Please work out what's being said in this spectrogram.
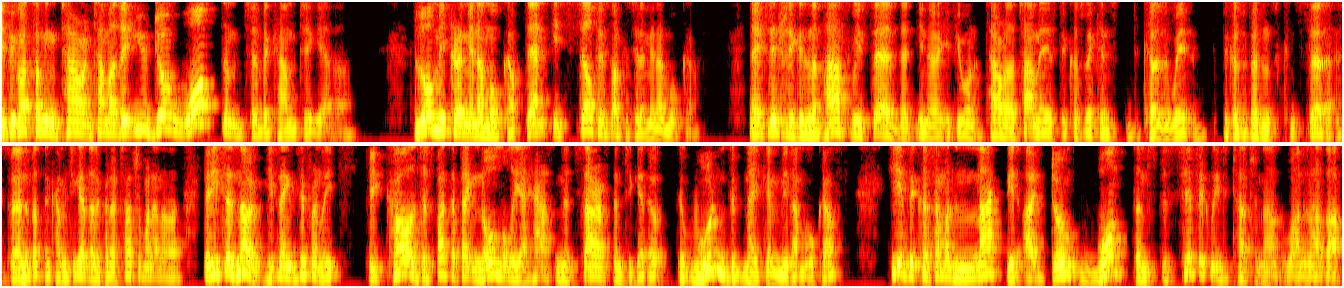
if you've got something tar and tama that you don't want them to become together, lo mikra mina mukaf, then itself is not considered mina mukaf. Now this is interesting because in the past we said that you know if you want tar or tama is because we're cons- because we because the person's concerned about them coming together, they're going to touch one another. But he says no, he's saying differently because despite the fact normally a house mitzaref them together that wouldn't make a mina mukaf. Here, because someone's makbid, I don't want them specifically to touch another, one another.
